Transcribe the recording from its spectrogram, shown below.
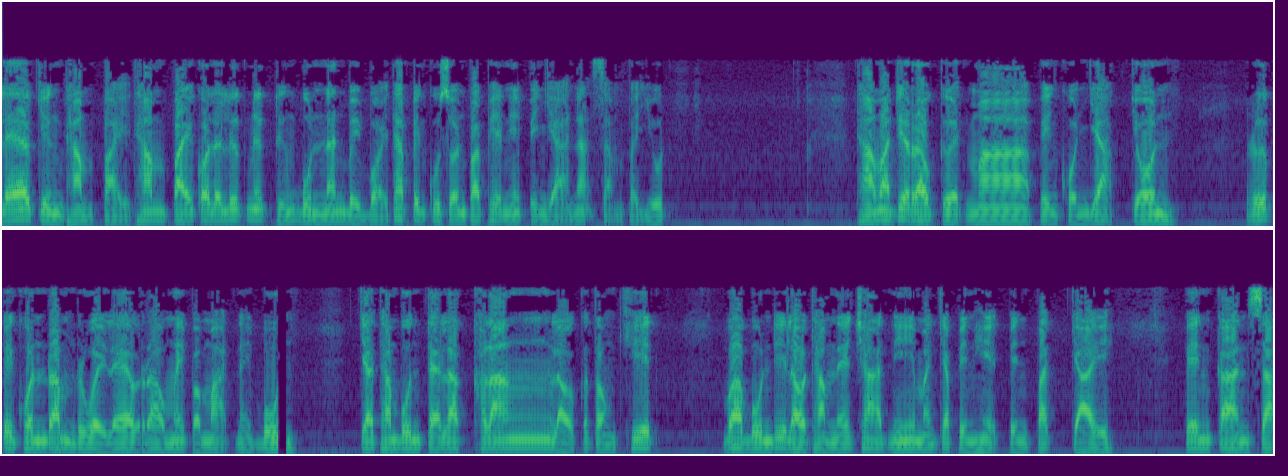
แล้วจึงทำไปทำไปก็ระลึกนึกถึงบุญนั้นบ่อยๆ ถ้าเป็นกุศลประเภทนี้เป็นญาณสัมปยุตถามว่าที่เราเกิดมาเป็นคนยากจน หรือเป็นคนร่ำรวยแล้วเราไม่ประมาทในบุญ จะทำบุญแต่ละครั้งเราก็ต้องคิด ว่าบุญที่เราทำในชาตินี้มันจะเป็นเหตุเป็นปัจจัย เป็นการสะ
